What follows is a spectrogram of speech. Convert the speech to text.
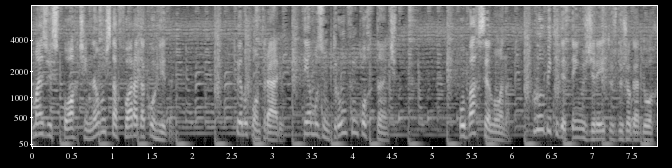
mas o Sporting não está fora da corrida. Pelo contrário, temos um trunfo importante. O Barcelona, clube que detém os direitos do jogador,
